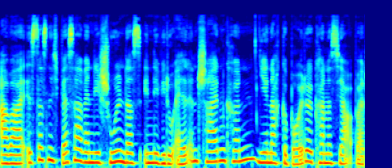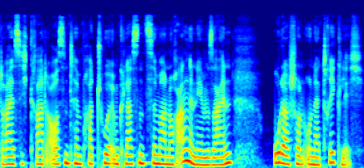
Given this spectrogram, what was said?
Aber ist das nicht besser, wenn die Schulen das individuell entscheiden können? Je nach Gebäude kann es ja bei 30 Grad Außentemperatur im Klassenzimmer noch angenehm sein oder schon unerträglich.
